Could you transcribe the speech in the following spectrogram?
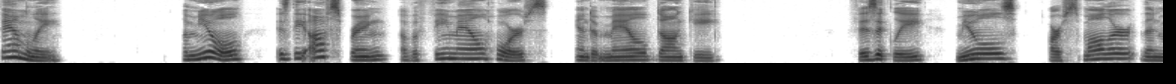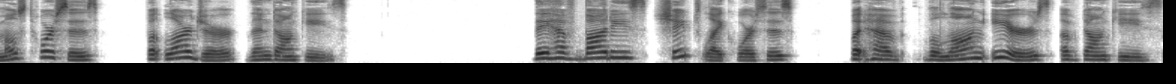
family. A mule is the offspring of a female horse and a male donkey. Physically, mules are smaller than most horses but larger than donkeys. They have bodies shaped like horses but have the long ears of donkeys.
